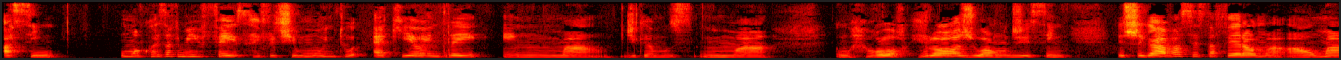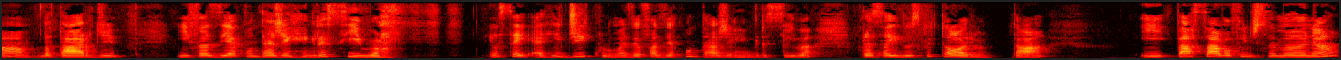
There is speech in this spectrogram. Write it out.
assim, uma coisa que me fez refletir muito é que eu entrei em uma, digamos, uma, um relógio onde, assim, eu chegava sexta-feira a uma, a uma da tarde e fazia a contagem regressiva. Eu sei, é ridículo, mas eu fazia contagem regressiva para sair do escritório, tá? E passava o fim de semana,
